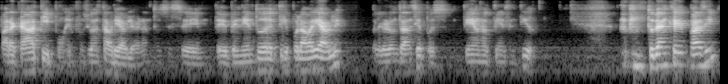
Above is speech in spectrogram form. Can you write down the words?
para cada tipo en función de esta variable, ¿verdad? Entonces, eh, dependiendo del tipo de la variable, la redundancia, pues tiene o no tiene sentido. Entonces vean qué fácil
